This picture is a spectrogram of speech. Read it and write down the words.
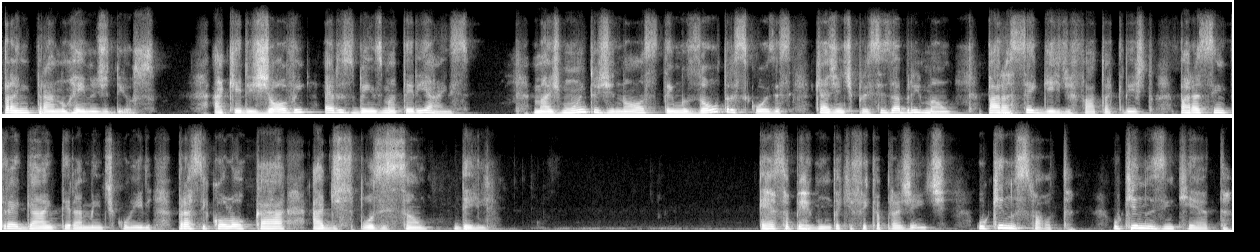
para entrar no reino de Deus? Aquele jovem era os bens materiais. Mas muitos de nós temos outras coisas que a gente precisa abrir mão para seguir de fato a Cristo, para se entregar inteiramente com Ele, para se colocar à disposição dele. Essa pergunta que fica para gente: o que nos falta? O que nos inquieta?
